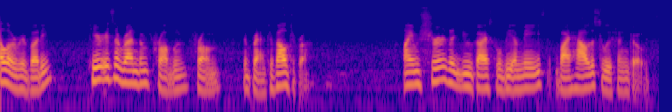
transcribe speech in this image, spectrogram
Hello everybody, here is a random problem from the branch of algebra. I am sure that you guys will be amazed by how the solution goes.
